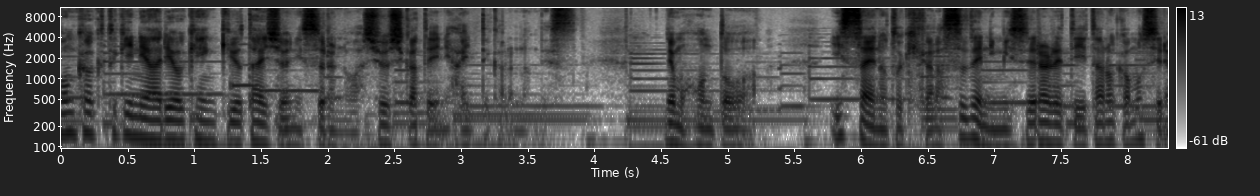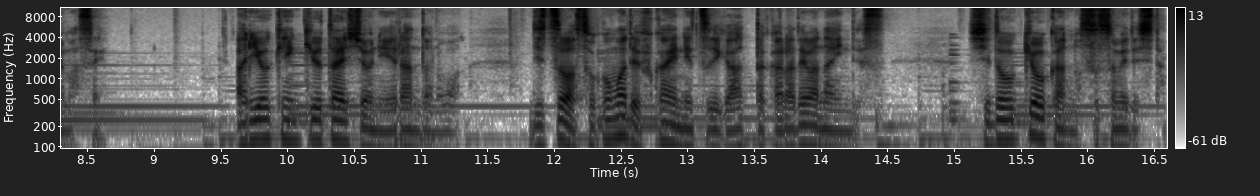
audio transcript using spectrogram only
本格的にアリを研究対象にするのは修士課程に入ってからなんです。でも本当は1歳の時からすでに見せられていたのかもしれません。アリを研究対象に選んだのは実はそこまで深い熱意があったからではないんです。指導教官の勧めでした。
